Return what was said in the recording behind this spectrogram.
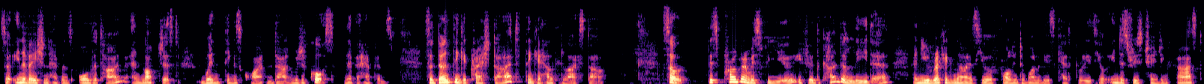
So innovation happens all the time and not just when things quieten down, which of course never happens. So don't think a crash diet, think a healthy lifestyle. So this program is for you if you're the kind of leader and you recognize you fall into one of these categories. Your industry is changing fast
